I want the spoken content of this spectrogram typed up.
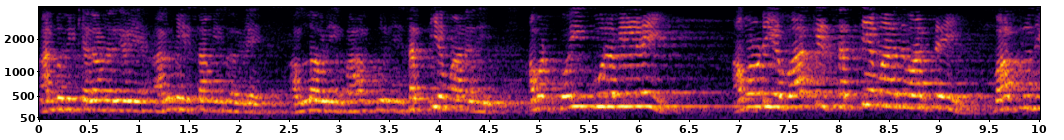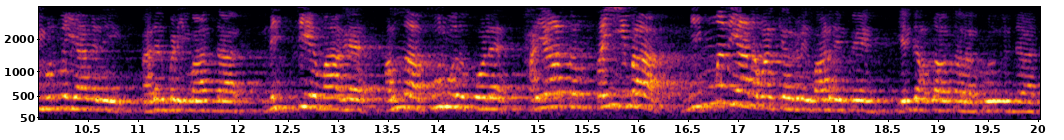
அனுபவிக்கலானவர்களே அருமை இஸ்லாமியர்களே அல்லாவுடைய வாக்குறுதி சத்தியமானது. அவன் பொய் கூறவில்லை. அவனுடைய வாக்கை சத்தியமானது வார்த்தை. வாக்குறுதி உண்மையானது. அதன்படி வாழ்ந்தால் நிச்சயமாக அல்லாஹ் கூறுவது போல ஹயாத்தம் தையிபா நிம்மதியான வாழ்க்கை அவர்களை வாழ வைப்பேன் என்று அல்லாஹ் தாலா கூறுகின்றான்.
